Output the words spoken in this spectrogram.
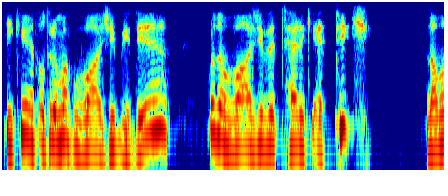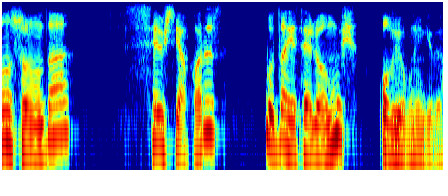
İki net oturmak vacip idi. Burada vacibi terk ettik. Namazın sonunda sevinç yaparız. Bu da yeterli olmuş oluyor bunun gibi.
